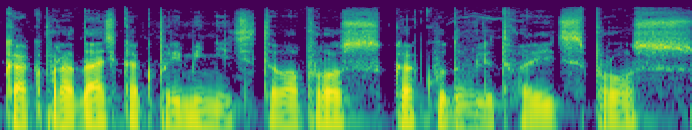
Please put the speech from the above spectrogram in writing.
как продать, как применить. Это вопрос, как удовлетворить спрос,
